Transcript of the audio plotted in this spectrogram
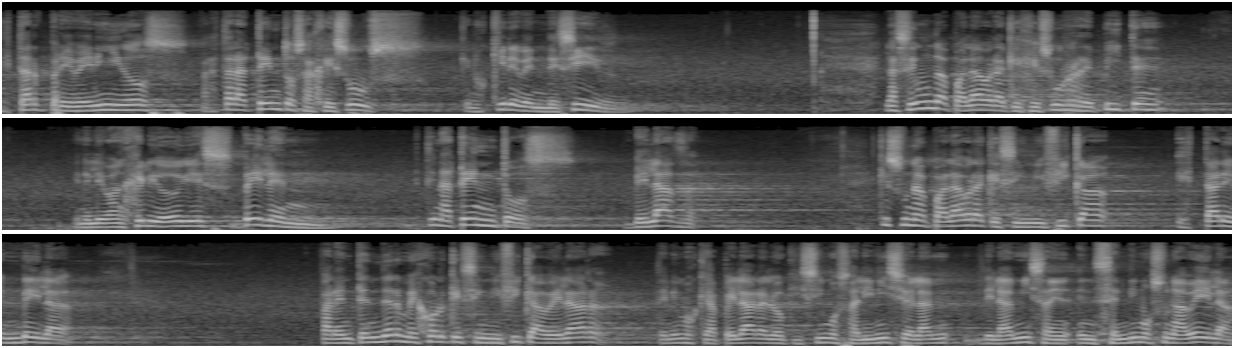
estar prevenidos, para estar atentos a Jesús, que nos quiere bendecir. La segunda palabra que Jesús repite en el Evangelio de hoy es velen, estén atentos, velad, que es una palabra que significa estar en vela. Para entender mejor qué significa velar, tenemos que apelar a lo que hicimos al inicio de la, misa, encendimos una vela.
